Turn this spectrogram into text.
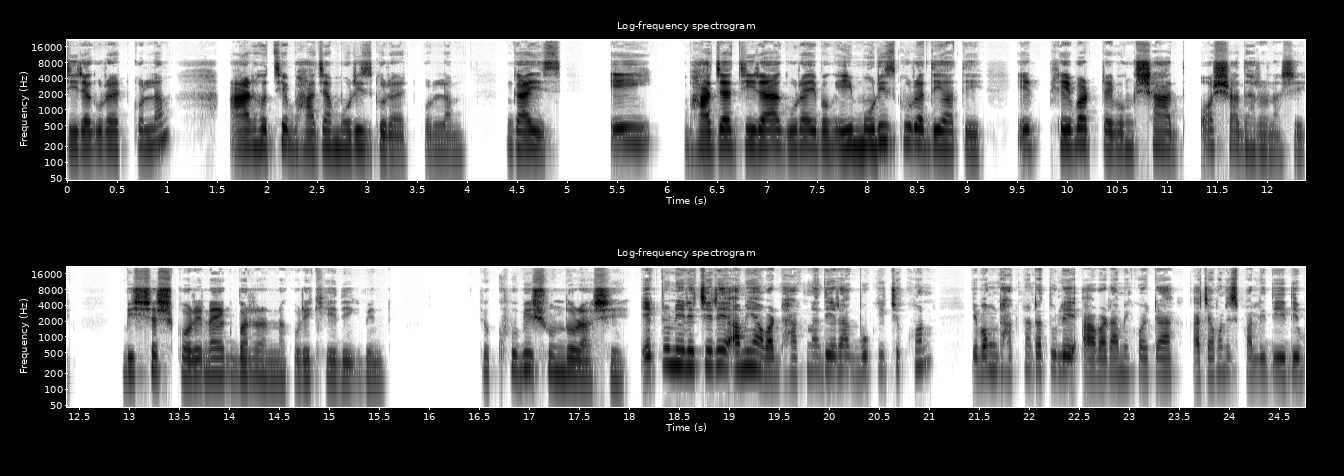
জিরা গুঁড়ো অ্যাড করলাম আর হচ্ছে ভাজা মরিচ গুঁড়ো অ্যাড করলাম। গাইস এই ভাজা জিরা গুঁড়া এবং এই মরিচ গুঁড়া দেওয়াতে এর ফ্লেভারটা এবং স্বাদ অসাধারণ আসে। বিশ্বাস করে না, একবার রান্না করে খেয়ে দেখবেন। তো খুবই সুন্দর আসে। একটু নেড়ে চেড়ে আমি আবার ঢাকনা দিয়ে রাখব কিছুক্ষণ এবং ঢাকনাটা তুলে আবার আমি কয়টা কাঁচামরিচ ফালি দিয়ে দেব,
